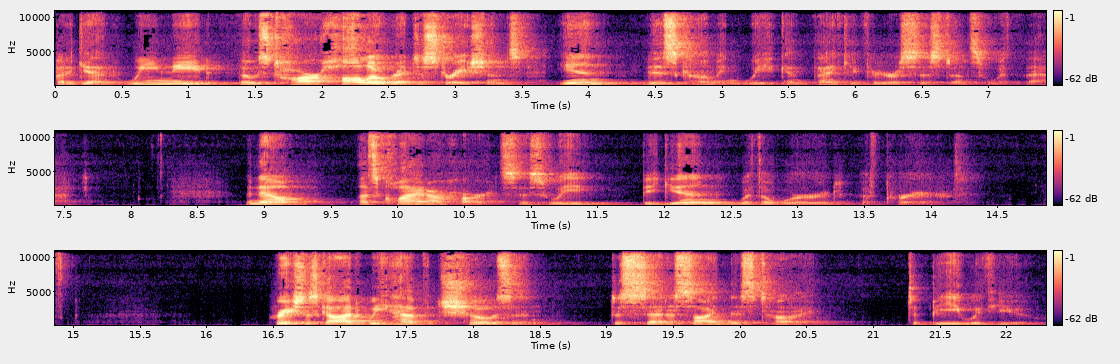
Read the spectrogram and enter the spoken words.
But again, we need those Tar Hollow registrations in this coming week. And thank you for your assistance with that. And now let's quiet our hearts as we begin with a word of prayer. Gracious God, we have chosen to set aside this time to be with you.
